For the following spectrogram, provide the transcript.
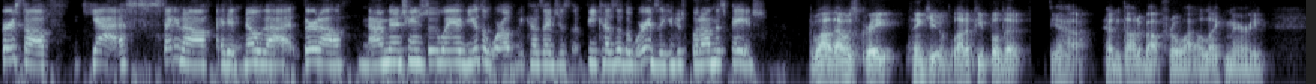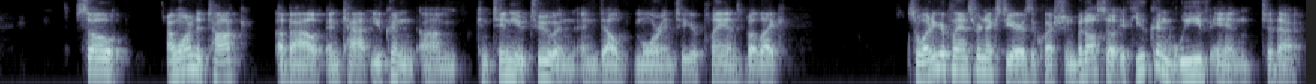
first off, yes. Second off, I didn't know that. Third off, now I'm gonna change the way I view the world because I just because of the words that you just put on this page. Wow, that was great. Thank you. A lot of people that yeah hadn't thought about for a while like mary so i wanted to talk about and kat you can um, continue too and, and delve more into your plans but like so what are your plans for next year is the question but also if you can weave in to that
